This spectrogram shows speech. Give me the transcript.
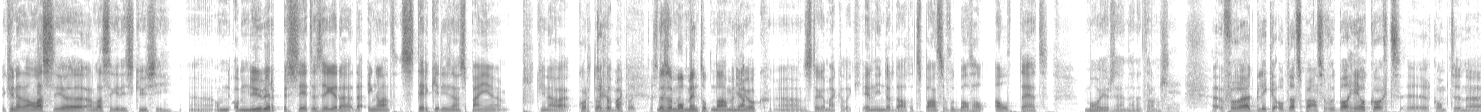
Ik vind het een lastige, een lastige discussie. Eh, om, om nu weer per se te zeggen dat, dat Engeland sterker is dan Spanje, wel kort Te door de. Dat is een momentopname Ja. nu ook. Eh, dat is te gemakkelijk. En inderdaad, het Spaanse voetbal zal altijd mooier zijn dan het Oké. Engels. Eh, vooruitblikken op dat Spaanse voetbal, heel kort. Eh, er komt een eh,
